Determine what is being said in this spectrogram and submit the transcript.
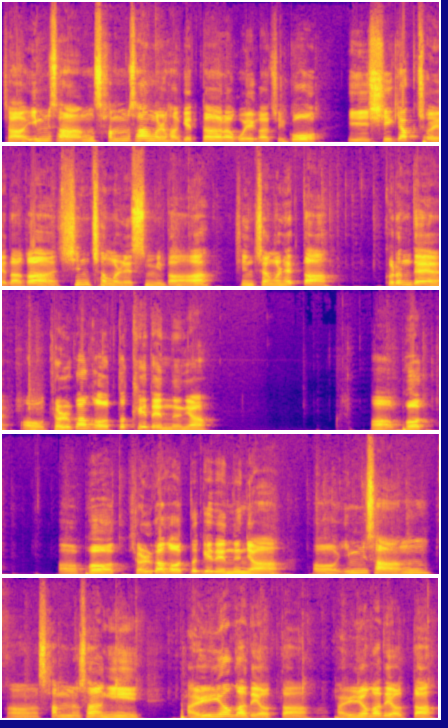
자, 임상 3상을 하겠다라고 해가지고 이 식약처에다가 신청을 했습니다. 신청을 했다. 그런데 어, 결과가 어떻게 됐느냐? 어, but, 어, but 결과가 어떻게 됐느냐? 어, 임상 어, 3상이 반려가 되었다. 반려가 되었다.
